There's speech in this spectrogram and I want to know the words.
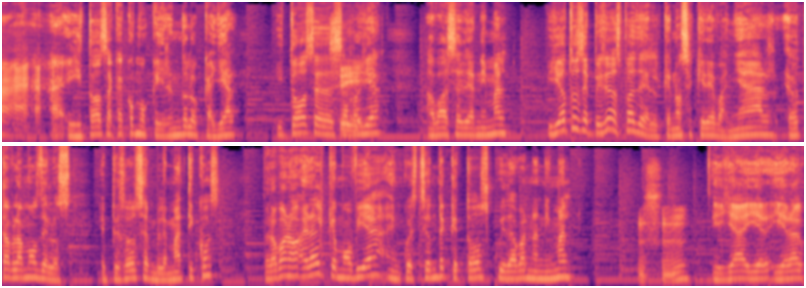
Y todos acá como queriéndolo callar. Y todo se Sí. desarrolla a base de animal. Y otros episodios después del que no se quiere bañar. Ahorita hablamos de los episodios emblemáticos. Pero bueno, era el que movía en cuestión de que todos cuidaban animal. Y ya, y era, y era,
